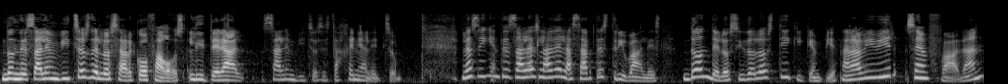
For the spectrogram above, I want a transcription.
donde salen bichos de los sarcófagos. Literal, salen bichos, está genial hecho. La siguiente sala es la de las artes tribales, donde los ídolos tiki que empiezan a vivir se enfadan.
